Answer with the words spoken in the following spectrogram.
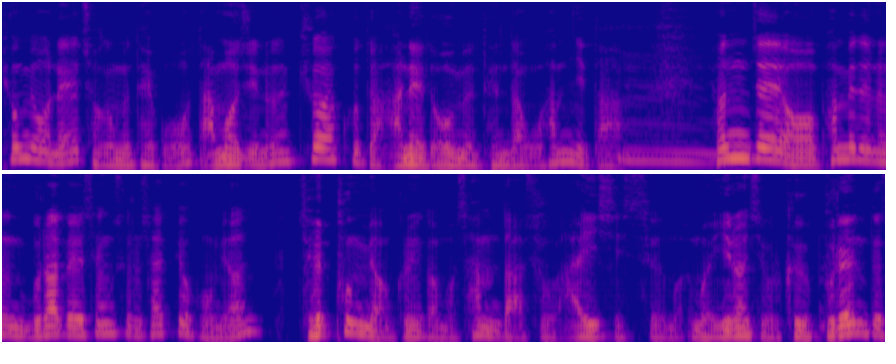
표면에 적으면 되고 나머지는 QR 코드 안에 넣으면 된다고 합니다. 음. 현재 어, 판매되는 무라벨 생수를 살펴보면 제품명 그러니까 뭐 삼다수, 아이시스 뭐, 뭐 이런 식으로 그 브랜드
